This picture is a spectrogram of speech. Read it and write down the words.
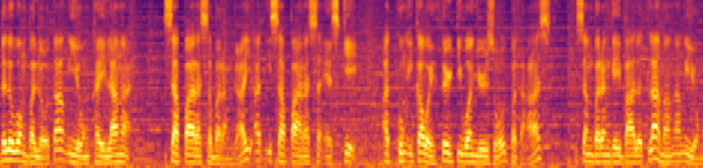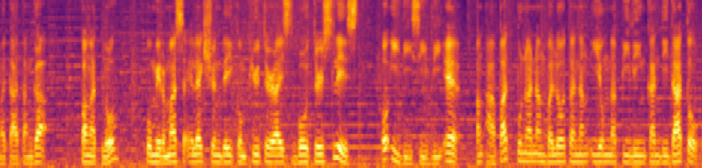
dalawang balota ang iyong kailangan. Isa para sa barangay at isa para sa SK. At kung ikaw ay 31 years old pataas, isang barangay ballot lamang ang iyong matatanggap. Pangatlo, pumirma sa Election Day Computerized Voters List o E EDCVL. Pang-apat, puna ng balota ng iyong napiling kandidato.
